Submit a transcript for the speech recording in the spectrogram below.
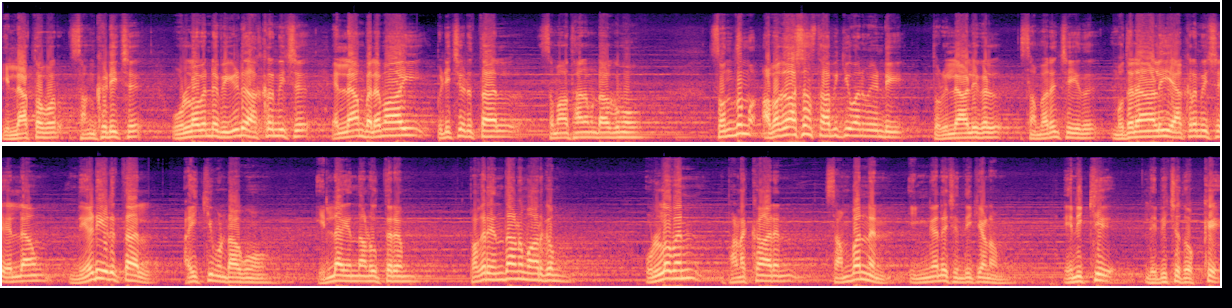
ഇല്ലാത്തവർ സംഘടിച്ച് ഉള്ളവന്റെ വീട് ആക്രമിച്ച് എല്ലാം ബലമായി പിടിച്ചെടുത്താൽ സമാധാനമുണ്ടാകുമോ? സ്വന്തം അവകാശം സ്ഥാപിക്കുവാൻ വേണ്ടി തൊഴിലാളികൾ സമരം ചെയ്ത് മുതലാളി ആക്രമിച്ച് എല്ലാം നേടിയെടുത്താൽ ഐക്യമുണ്ടാകുമോ? ഇല്ല എന്നാണ് ഉത്തരം. പകരം എന്താണ് മാർഗം? ഉള്ളവൻ പണക്കാരൻ സമ്പന്നൻ ഇങ്ങനെ ചിന്തിക്കണം. എനിക്ക് ലഭിച്ചതൊക്കെ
